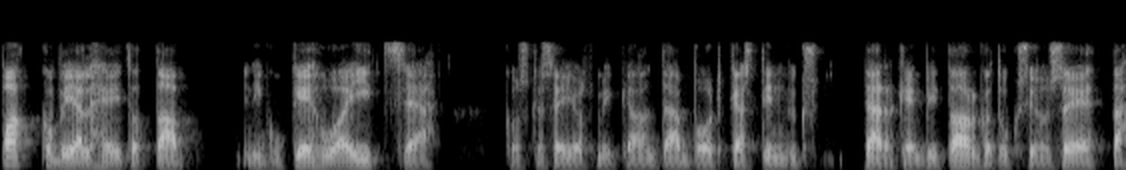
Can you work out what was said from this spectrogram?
pakko vielä hei tota, niin kuin kehua itseä, koska se ole mikä on tämän podcastin yksi tärkeimpiä tarkoituksia, on se, että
